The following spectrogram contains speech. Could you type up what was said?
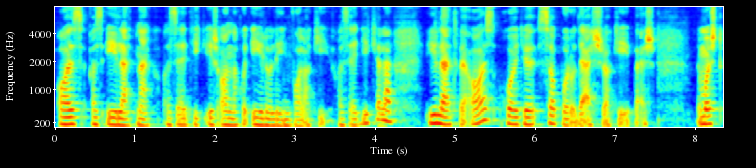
az az életnek az egyik, és annak, hogy élőlény valaki az egyik jele, illetve az, hogy szaporodásra képes. Most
